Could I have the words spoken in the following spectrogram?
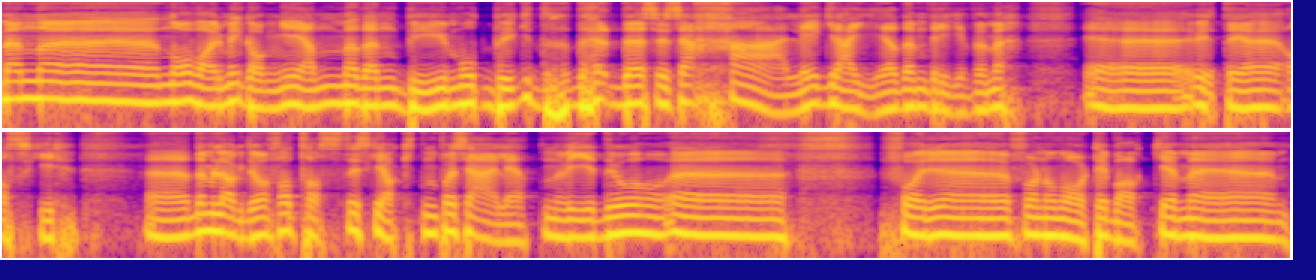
men eh, nå var de i gang igjen med den by mot bygd. Det, det syns jeg er herlig greie de driver med eh, ute i Asker. Eh, de lagde jo en fantastisk Jakten på kjærligheten-video eh, for, eh, for noen år tilbake med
